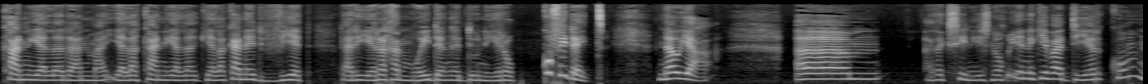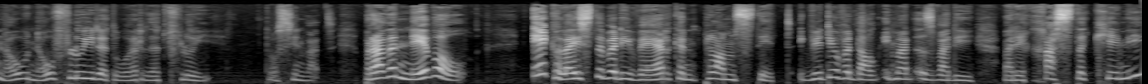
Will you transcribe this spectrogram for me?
kan julle dan maar julle kan julle julle kan net weet dat die Here gaan mooi dinge doen hier op Coffee Date. Nou ja. Ehm um, ek sien hier's nog enetjie wat deurkom. Nou nou vloei dit hoor, dit vloei. Ons sien wat. Brother Neville, ek luister by die werk in Plumstead. Ek weet nie of dit dalk iemand is wat die wat die gaste ken nie,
